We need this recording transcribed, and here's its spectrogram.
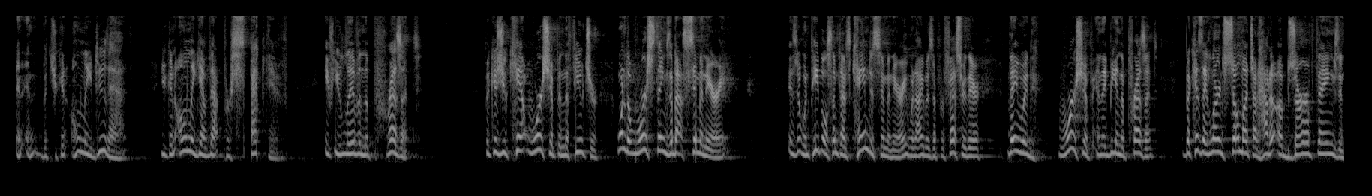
And, and, but you can only do that. You can only give that perspective if you live in the present because you can't worship in the future. One of the worst things about seminary is that when people sometimes came to seminary, when I was a professor there, they would worship and they'd be in the present because they learned so much on how to observe things and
